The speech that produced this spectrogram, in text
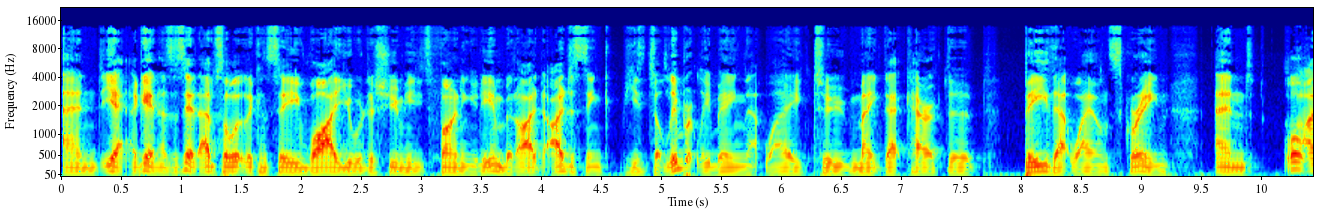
And yeah again as i said absolutely can see why you would assume he's phoning it in but i, I just think he's deliberately being that way to make that character be that way on screen. And well, I,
